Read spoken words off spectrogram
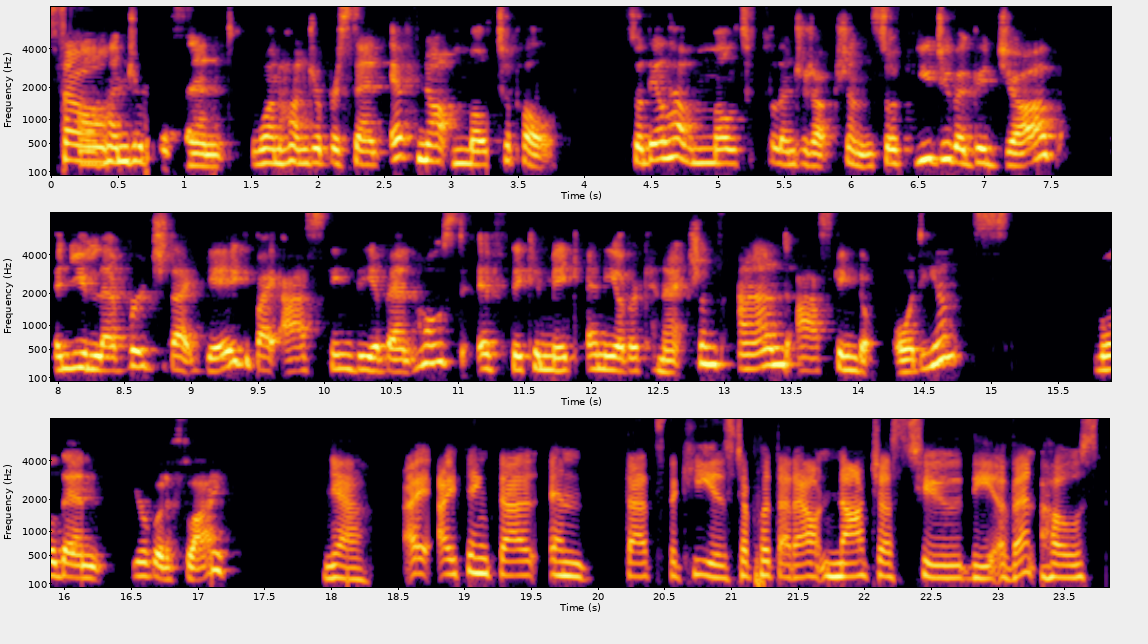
So 100%, 100%, if not multiple. So they'll have multiple introductions. So if you do a good job and you leverage that gig by asking the event host if they can make any other connections and asking the audience, well, then you're going to fly. Yeah. I, I think that, and that's the key is to put that out, not just to the event host,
